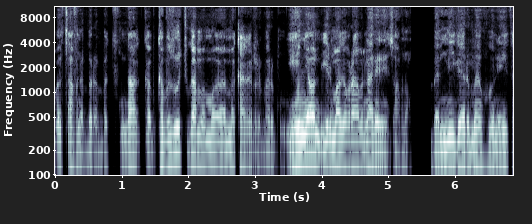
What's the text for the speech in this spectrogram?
መጻፍ ነበረበት እና ከብዙዎቹ ጋር መመካከር ነበረብኝ። ይሄኛውን ይልማ ገብረአብና እኔ ነው የጻፍነው። በሚገርም ሁኔታ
